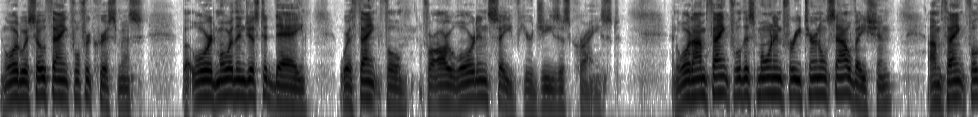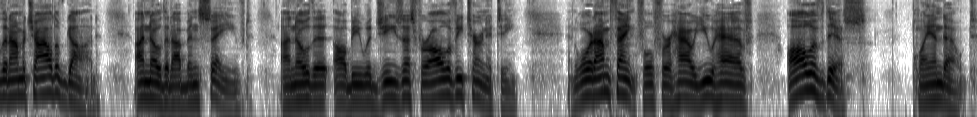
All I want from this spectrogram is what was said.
And Lord, we're so thankful for Christmas. But Lord, more than just a day, we're thankful for our Lord and Savior, Jesus Christ. And Lord, I'm thankful this morning for eternal salvation. I'm thankful that I'm a child of God. I know that I've been saved. I know that I'll be with Jesus for all of eternity. And Lord, I'm thankful for how you have all of this planned out.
